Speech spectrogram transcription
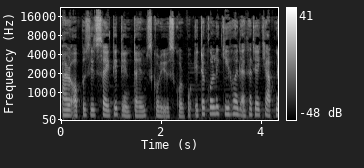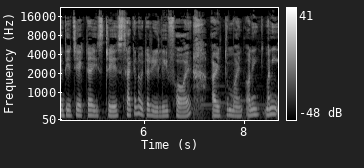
আর অপোজিট সাইডে টেন টাইমস করে ইউজ করব। এটা করলে কি হয়? দেখা যায় কি আপনাদের যে একটা স্ট্রেস থাকে না, ওইটা রিলিফ হয়। আর একটু মাইন্ড অনেক মানে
